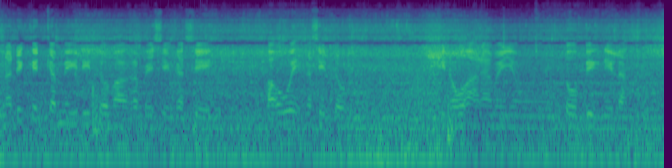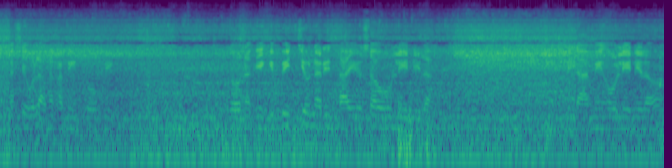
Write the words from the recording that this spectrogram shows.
So nadikit kami dito mga kapising kasi pauwi kasi ito. Kinuha namin yung tubig nila kasi wala na kaming tubig. So nakikibidyo na rin tayo sa huli nila. Ang daming huli nila. Oh.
